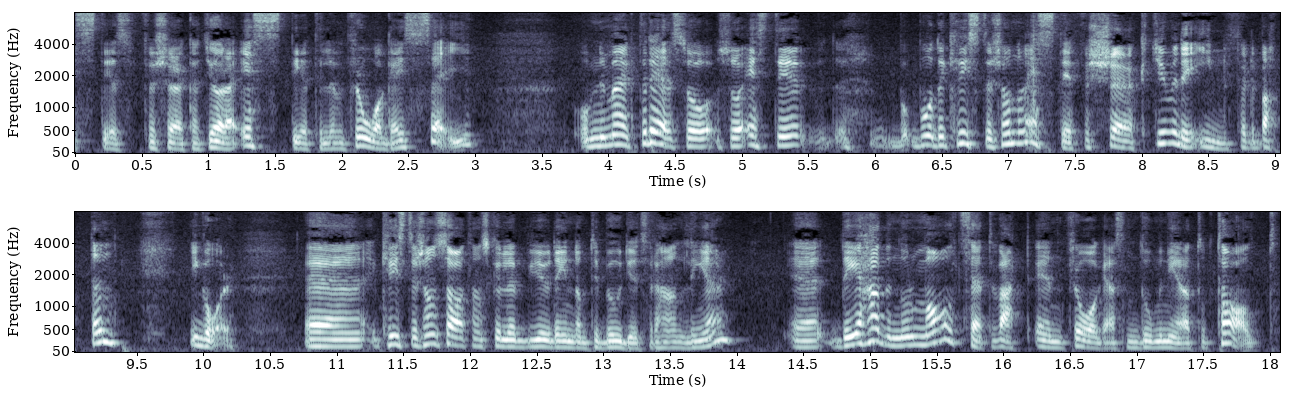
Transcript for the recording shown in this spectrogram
SDs försök att göra SD till en fråga i sig. Om ni märkte det så, så SD, både Kristersson och SD försökte ju med det inför debatten igår. Eh, Kristersson sa att han skulle bjuda in dem till budgetförhandlingar. Eh, det hade normalt sett varit en fråga som dominerat totalt.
